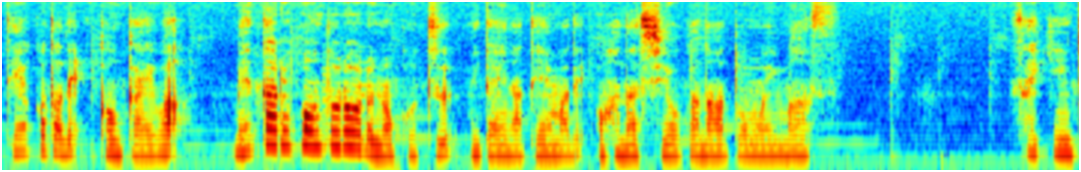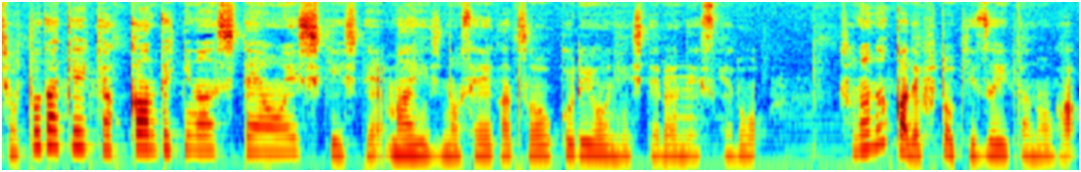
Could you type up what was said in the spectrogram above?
ということで今回はメンタルコントロールのコツみたいなテーマでお話ししようかなと思います。最近ちょっとだけ客観的な視点を意識して毎日の生活を送るようにしてるんですけど、その中でふと気づいたのが、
